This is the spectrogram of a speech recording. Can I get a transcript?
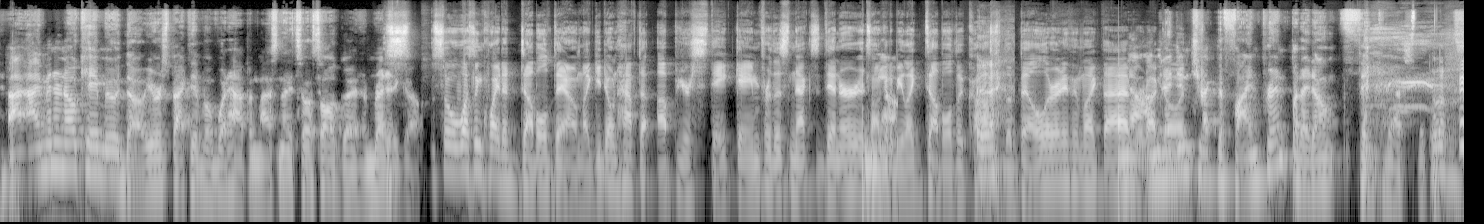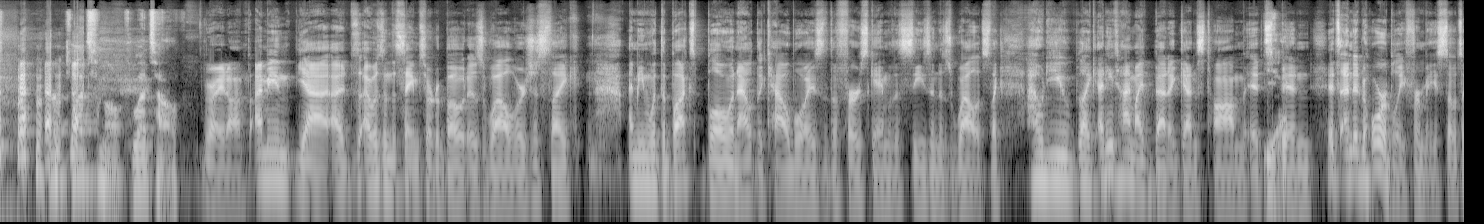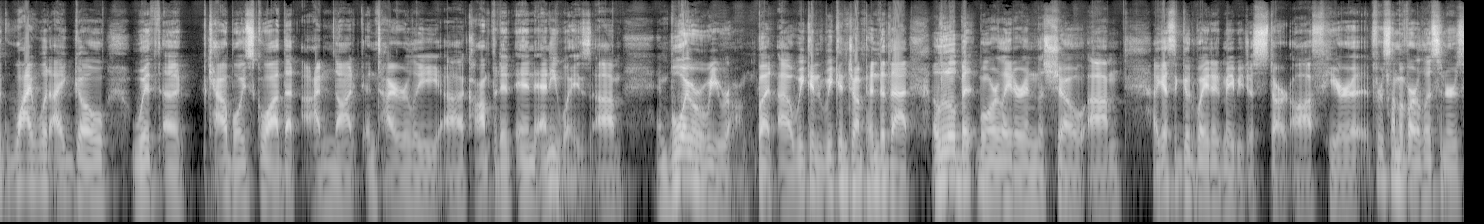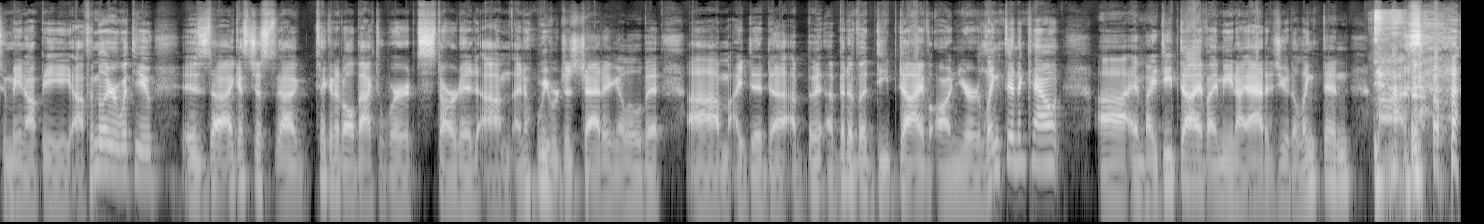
I, I'm in an okay mood though, irrespective of what happened last night. So it's all good. I'm ready to go. So it wasn't quite a double down. Like you don't have to up your steak game for this next dinner. It's not No. going to be like double the cost of the bill or anything like that. No, I not mean, I didn't check the fine print, but I don't think that's the case. Let's hope. Let's hope. Right on. I mean, yeah, I, I was in the same sort of boat as well. We're just like, I mean, with the Bucs blowing out the Cowboys the first game of the season as well. It's like, how do you like? Anytime I bet against Tom, it's Yeah. been it's ended horribly for me. So it's like, why would I go with a Cowboy squad that I'm not entirely uh, confident in, anyways? Um, and boy, were we wrong. But uh, we can we can jump into that a little bit more later in the show. Um, I guess a good way to maybe just start off here uh, for some of our listeners who may not be uh, familiar with you is uh, I guess just uh, taking it all back to where it started. Um, I know we were just chatting a little bit. Um, I did a, bit, a bit of a deep dive on your LinkedIn account, uh, and by deep dive I mean I added you to LinkedIn. Uh, so-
